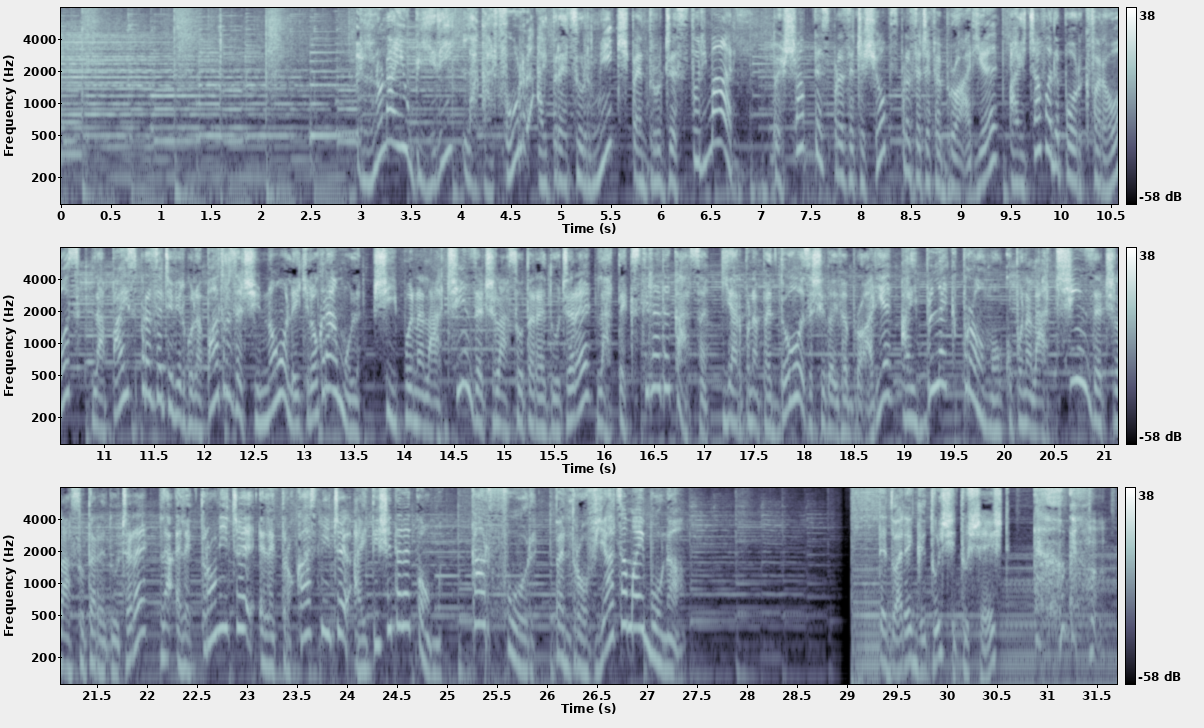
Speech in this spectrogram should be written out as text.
Iubirii, la Carrefour ai prețuri mici pentru gesturi mari. Pe 17 și 18 februarie ai ceafă de porc fără os la 14,49 lei kilogramul și până la 50% reducere la textile de casă. Iar până pe 22 februarie ai Black Promo cu până la 50% reducere la electronice, electrocasnice, IT și telecom. Carrefour. Pentru o viață mai bună. Te doare gâtul și tușești?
